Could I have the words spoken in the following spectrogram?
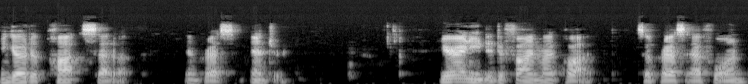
and go to plot setup and press enter. Here I need to define my plot, so press F1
